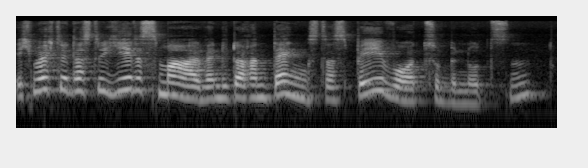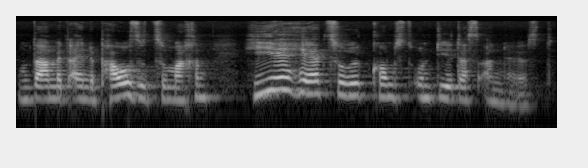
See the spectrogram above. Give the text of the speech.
Ich möchte, dass du jedes Mal, wenn du daran denkst, das B-Wort zu benutzen, um damit eine Pause zu machen, hierher zurückkommst und dir das anhörst.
